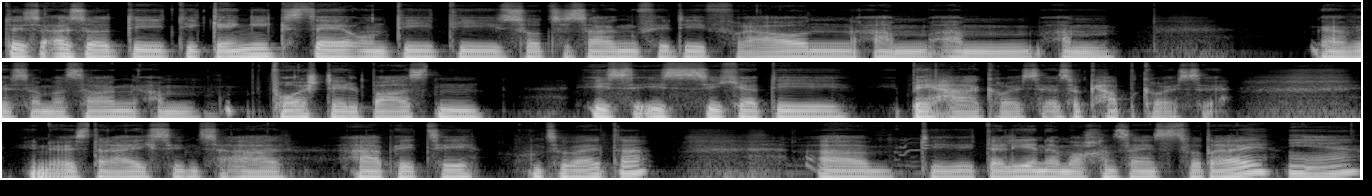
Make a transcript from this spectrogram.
das ist also die, die gängigste und die, die sozusagen für die Frauen am, am, am ja, wie soll man sagen, am vorstellbarsten ist, ist sicher die BH-Größe, also Cup-Größe. In Österreich sind es A, A, B, C und so weiter. Ähm, die Italiener machen es 1, 2, 3. Ja.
